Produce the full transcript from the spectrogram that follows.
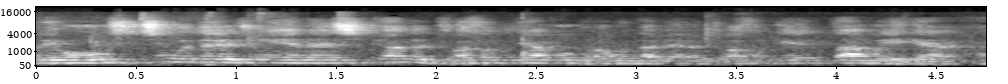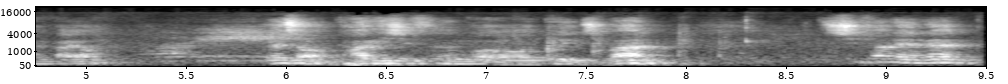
그리고 혹시 친구들 중에는 시편을 누가 썼냐고 물어본다면 누가 썼겠다고 얘기할까요? 그렇죠. 다윗이 쓰는 것도 있지만 시편에는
